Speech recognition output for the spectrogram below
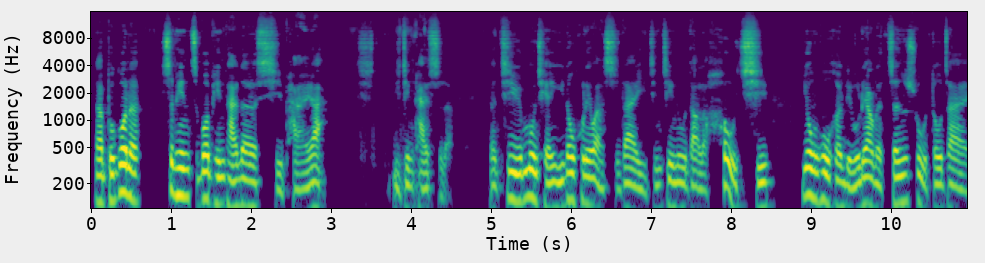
那不过呢，视频直播平台的洗牌呀，已经开始了。那基于目前移动互联网时代已经进入到了后期，用户和流量的增速都在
